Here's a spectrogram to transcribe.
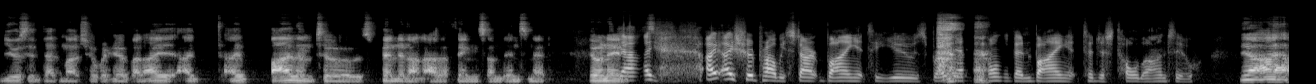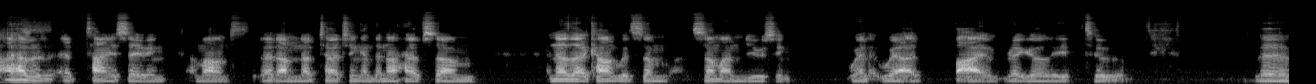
use it that much over here, but I I, I buy them to spend it on other things on the internet. Donate. Yeah, I, I, I should probably start buying it to use. But right now, I've only been buying it to just hold on to. Yeah, I, I have a, a tiny saving amount that I'm not touching, and then I have some another account with some some I'm using when where I buy regularly to. Uh,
